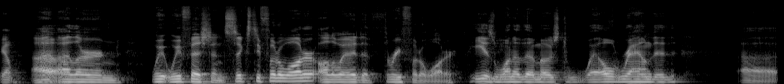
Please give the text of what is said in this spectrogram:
Yep. I, I learned. We, we fished in 60 foot of water all the way to three foot of water. He is one of the most well-rounded uh,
